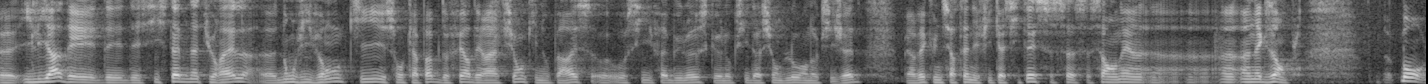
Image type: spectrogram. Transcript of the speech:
Euh, il y a des, systèmes naturels euh, non vivants qui sont capables de faire des réactions qui nous paraissent aussi fabuleuses que l'oxydation de l'eau en oxygène, mais avec une certaine efficacité. Ça, en est un, exemple. Bon,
